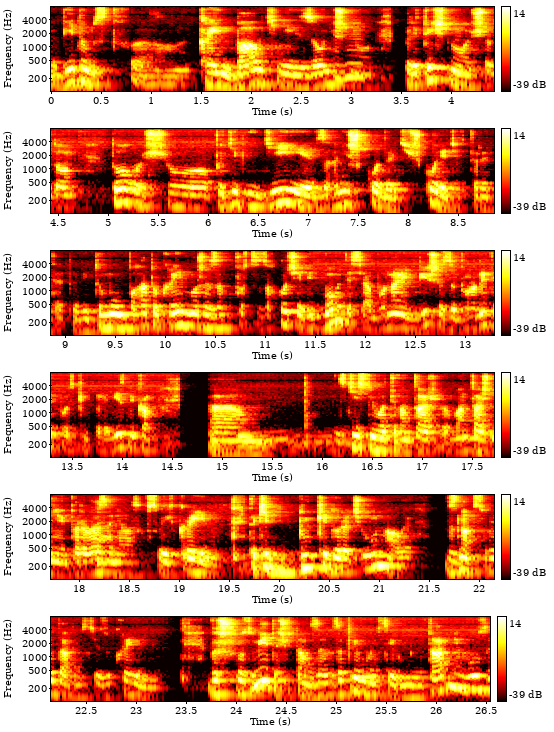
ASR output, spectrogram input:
відомств е, країн Балтії, зовнішнього політичного щодо того, що подібні дії взагалі шкодять, шкодять авторитетові. Тому багато країн може просто захоче відмовитися або навіть більше заборонити польським перевізникам ем, здійснювати вантаж, вантажні перевезення в своїх країнах. Такі думки, до речі, лунали в знак солідарності з Україною. Ви ж розумієте, що там за- затримуються і гуманітарні вузи,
